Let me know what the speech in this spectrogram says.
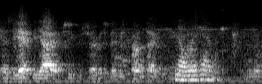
Has the FBI or Secret Service been in contact with you? No, they haven't. No.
